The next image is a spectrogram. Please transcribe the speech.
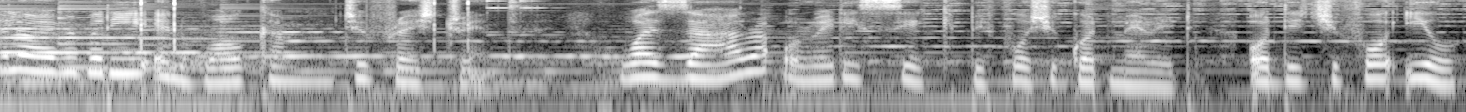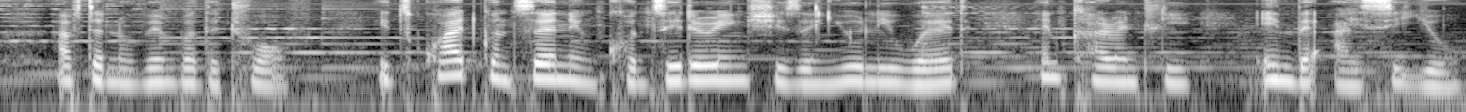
Hello, everybody, and welcome to Fresh Trendz. Was Zahara already sick before she got married, or did she fall ill after November the 12th? It's quite concerning considering she's a newlywed and currently in the ICU.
